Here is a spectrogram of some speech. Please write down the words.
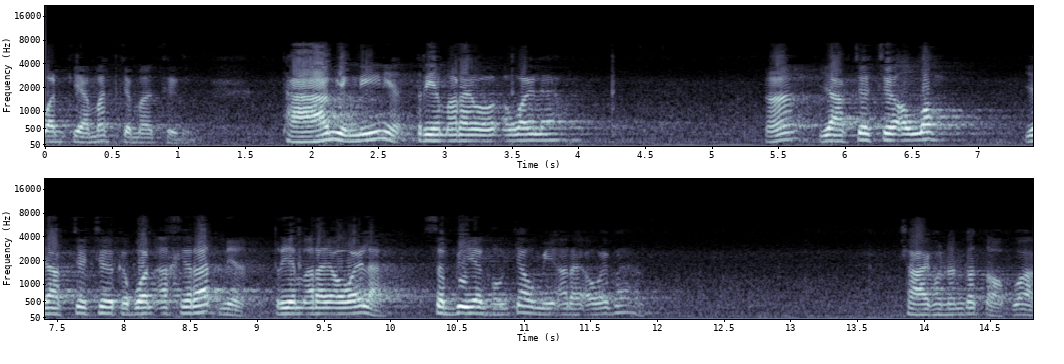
วันเกียรติจะมาถึง ถามอย่างนี้เนี่ย เตรียมอะไรเอาไว้แล้วอะอยากจะเจออัลลอฮ์อยากจะเจอกับวันอาคิรัตเนี่ย เตรียมอะไรเอาไว้ล่ะสเสบียงของเจ้ามีอะไรเอาไว้บ้าง ชายคนนั้นก็ตอบว่า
